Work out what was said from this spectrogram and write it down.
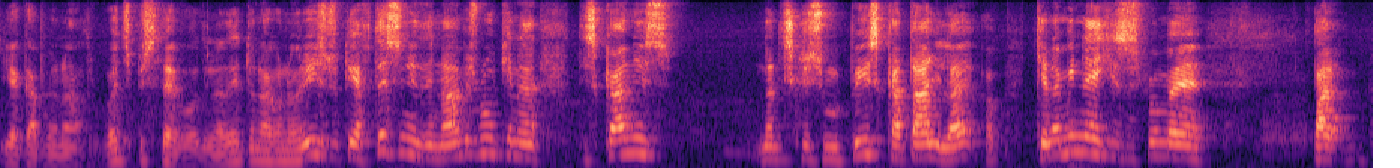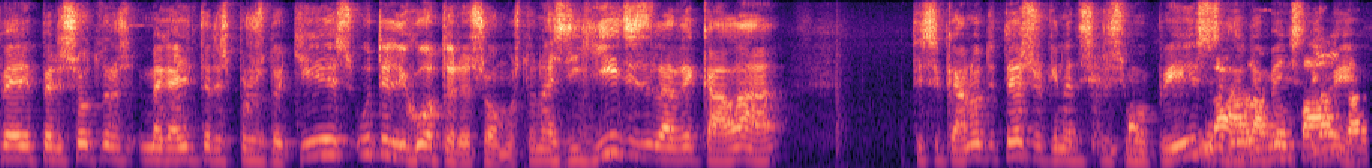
για κάποιον άνθρωπο. Έτσι πιστεύω. Δηλαδή το να γνωρίζεις ότι αυτές είναι οι δυνάμεις μου και να τις κάνεις να τις χρησιμοποιείς κατάλληλα και να μην έχεις ας πούμε πα- πε- περισσότερες, μεγαλύτερες προσδοκίες ούτε λιγότερες όμως. Το να ζυγίζεις δηλαδή καλά τις ικανότητές σου και να τις χρησιμοποιείς Ναι, στη αλλά δεδομένη στιγμή. πάντα,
